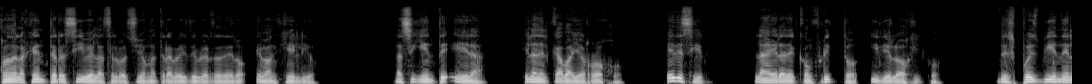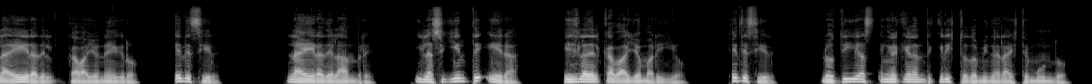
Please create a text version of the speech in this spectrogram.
cuando la gente recibe la salvación a través del verdadero evangelio. La siguiente era la del caballo rojo, es decir, la era del conflicto ideológico. Después viene la era del caballo negro, es decir, la era del hambre. Y la siguiente era es la del caballo amarillo, es decir, los días en el que el anticristo dominará este mundo.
